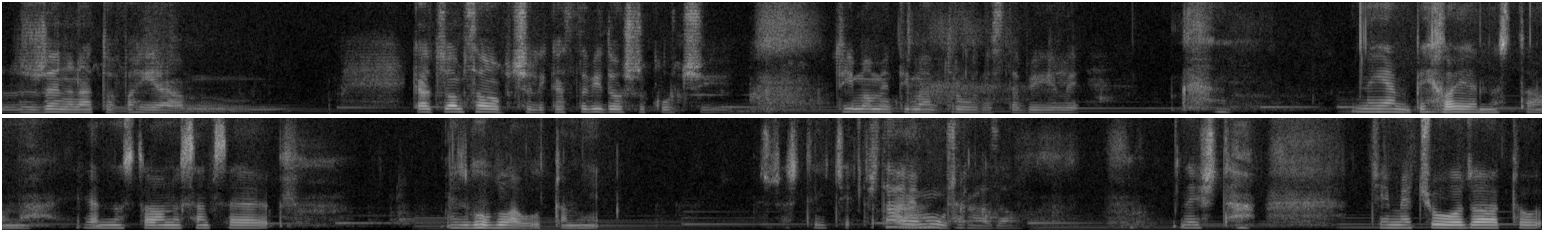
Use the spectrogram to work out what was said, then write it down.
žena na to, Fahira? Kad su vam saopćili, kad ste vi došli kući, u tim momentima trudni ste bili. Nije mi bilo jednostavno. Jednostavno sam se izgubila u tom i što se tiče. Šta vam je muž kazao? Ništa. Čim je čuo za to,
